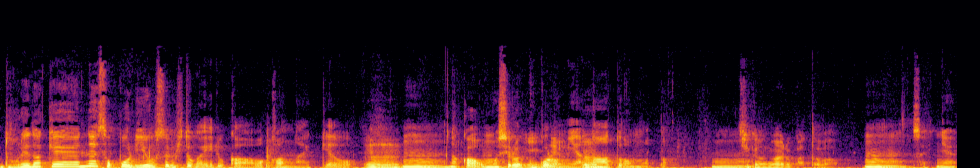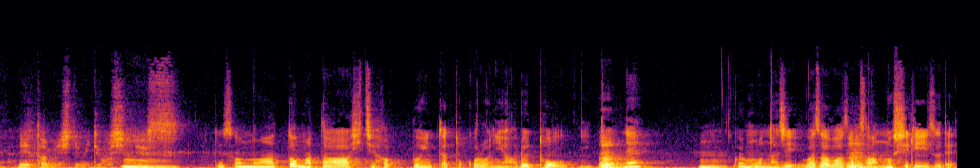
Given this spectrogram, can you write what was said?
どれだけねそこを利用する人がいるかわかんないけど、うんうん。うん、なんか面白い試みやなとは思った。うん、時間がある方は。うん、そうやね。ね試してみてほしいです、うん、でその後また78分行ったところにあるトウに行ったよね、うん。これも同じわざわざさんのシリーズで、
